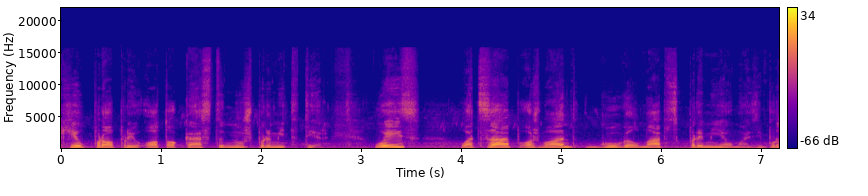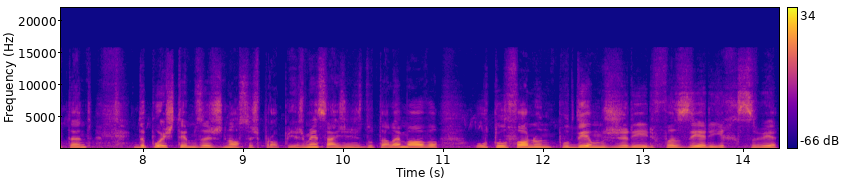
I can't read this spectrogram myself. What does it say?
que o próprio AutoCast nos permite ter. Waze, WhatsApp, Osmond, Google Maps, que para mim é o mais importante. Depois temos as nossas próprias mensagens do telemóvel, o telefone onde podemos gerir, fazer e receber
